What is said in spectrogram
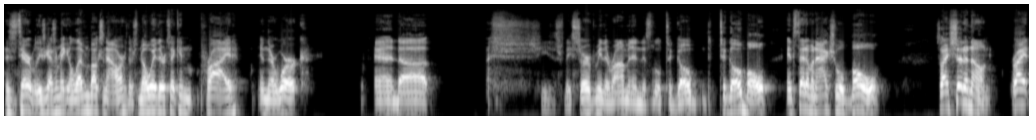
this is terrible. These guys are making eleven bucks an hour. There's no way they're taking pride in their work. And uh Jesus, they served me the ramen in this little to go to go bowl instead of an actual bowl. So I should have known, right?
